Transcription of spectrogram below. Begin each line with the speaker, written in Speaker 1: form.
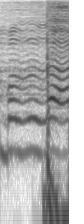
Speaker 1: I'm alive.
